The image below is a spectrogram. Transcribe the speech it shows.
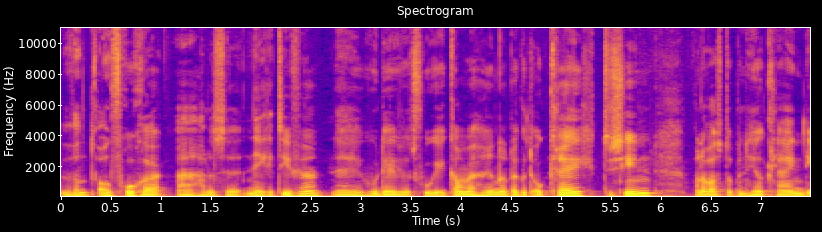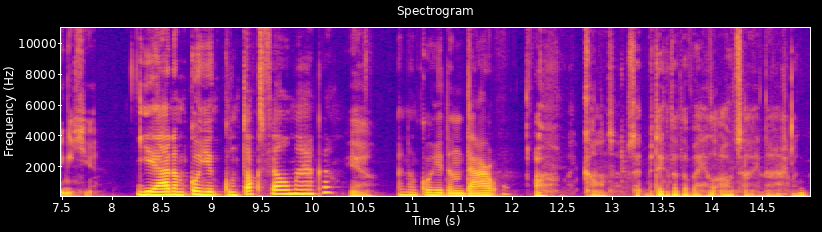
want ook vroeger eh, hadden ze negatieve. Nee, hoe deden ze het vroeger? Ik kan me herinneren dat ik het ook kreeg te zien. Maar dan was het op een heel klein dingetje. Ja, dan kon je een contactvel maken. Ja. En dan kon je dan daar Oh my god. Betekent dat dat wij heel oud zijn eigenlijk?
